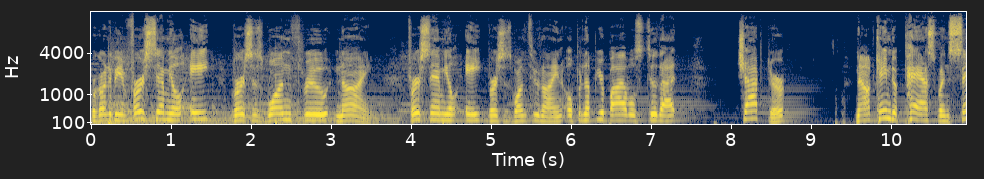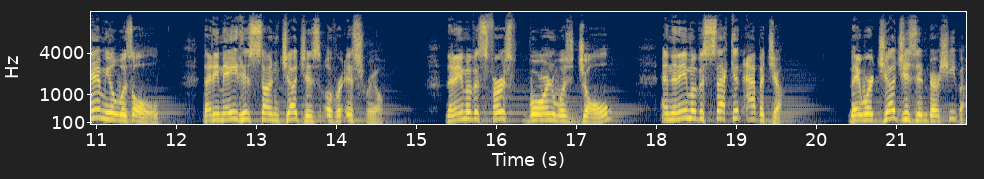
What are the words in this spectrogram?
We're going to be in 1 Samuel 8, verses 1 through 9. 1 Samuel 8, verses 1 through 9. Open up your Bibles to that chapter. Now it came to pass when Samuel was old that he made his son judges over Israel. The name of his firstborn was Joel, and the name of his second Abijah. They were judges in Beersheba.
